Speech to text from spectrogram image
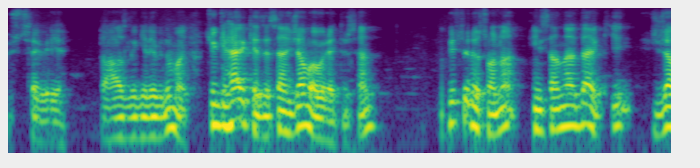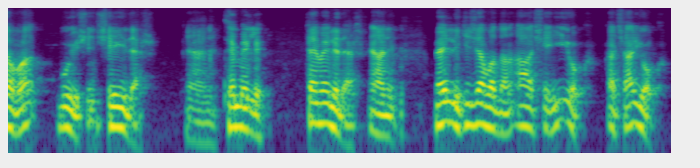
üst seviye daha hızlı gelebilir mi? Çünkü herkese sen Java öğretirsen bir süre sonra insanlar der ki Java bu işin şeyi der. Yani Temeli. temeli der. Yani belli ki Java'dan A şeyi yok. Kaçar yok.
